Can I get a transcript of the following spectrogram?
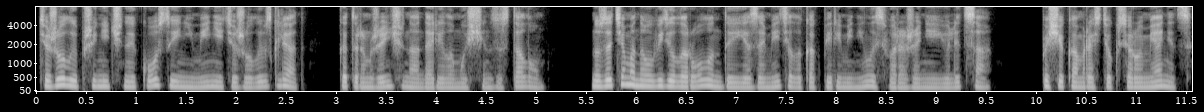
тяжелые пшеничные косы и не менее тяжелый взгляд, которым женщина одарила мужчин за столом. Но затем она увидела Роланда, и я заметила, как переменилось выражение ее лица. По щекам растекся румянец,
